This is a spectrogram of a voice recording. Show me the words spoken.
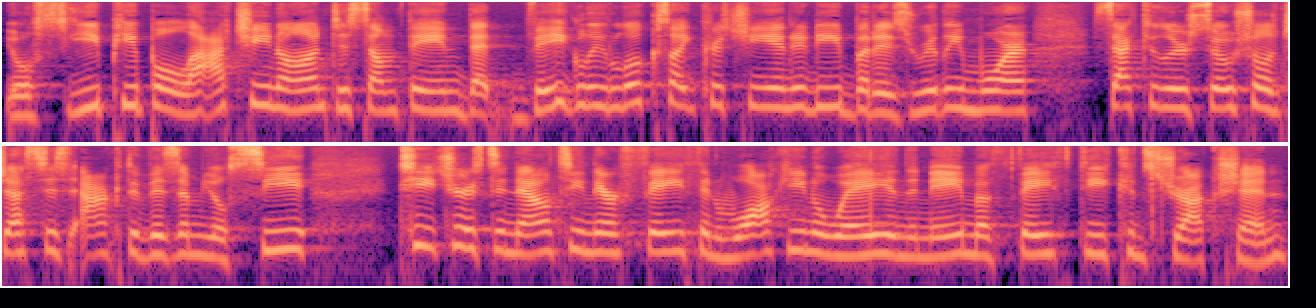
You'll see people latching on to something that vaguely looks like Christianity, but is really more secular social justice activism. You'll see teachers denouncing their faith and walking away in the name of faith deconstruction.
